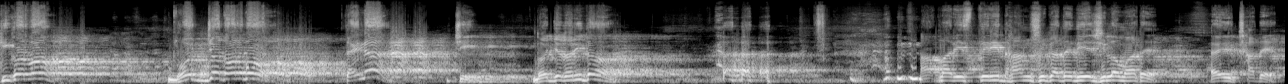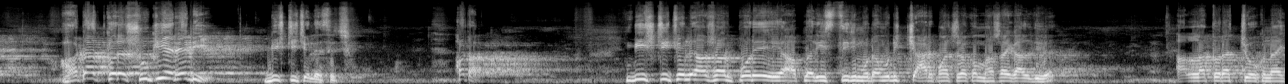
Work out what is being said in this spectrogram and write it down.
কি করব? ধৈর্য ধরব। তাই না? জি। ধৈর্য ধরি তো। আপনার স্ত্রী ধান শুকাতে দিয়েছিল মাঠে, এই ছাদে। হঠাৎ করে শুকিয়ে রেডি বৃষ্টি চলে এসেছে। হঠাৎ। বৃষ্টি চলে আসার পরে আপনার স্ত্রী মোটামুটি চার পাঁচ রকম ভাষায় গাল দিবে। আল্লাহ তোরা চোখ নাই।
